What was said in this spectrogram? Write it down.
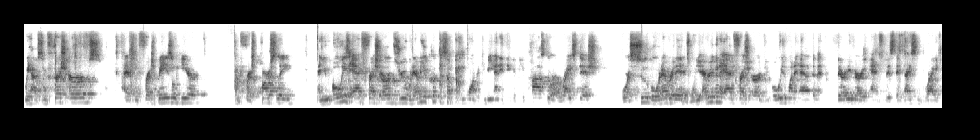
we have some fresh herbs. I have some fresh basil here, some fresh parsley. And you always add fresh herbs, Drew, whenever you're cooking something warm. It can be anything. It can be pasta or a rice dish or a soup or whatever it is. Whenever you're going to add fresh herbs, you always want to add them at the very, very end so they stay nice and bright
